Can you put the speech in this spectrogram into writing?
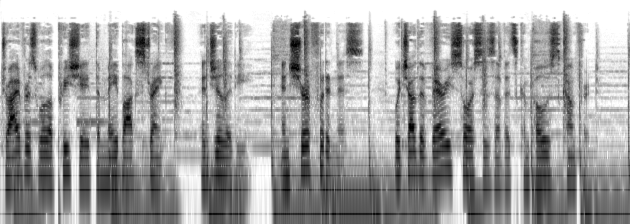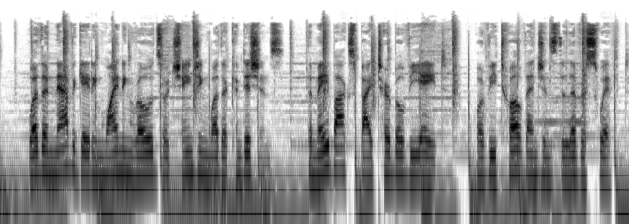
drivers will appreciate the Maybach's strength, agility, and sure footedness, which are the very sources of its composed comfort. Whether navigating winding roads or changing weather conditions, the Maybach's bi-turbo V8 or V12 engines deliver swift,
